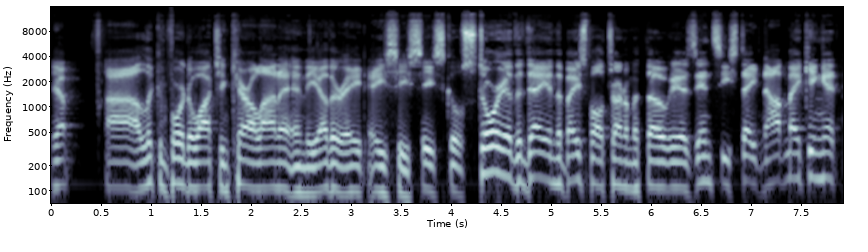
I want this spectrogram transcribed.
Yep. Uh, looking forward to watching Carolina and the other eight ACC schools. Story of the day in the baseball tournament, though, is NC State not making it.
